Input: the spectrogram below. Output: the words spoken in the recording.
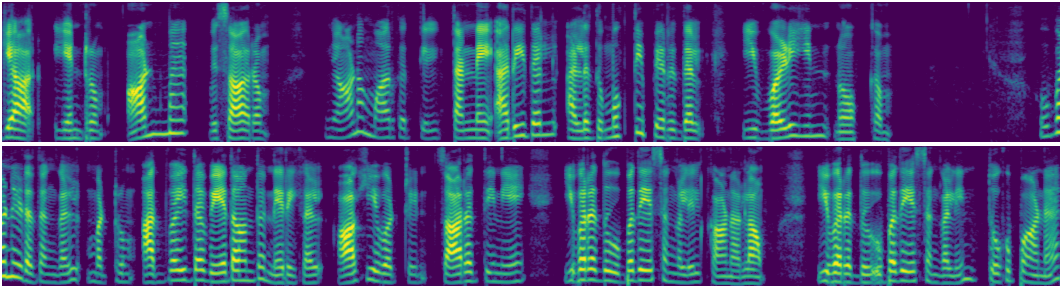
யார் என்றும் ஆன்ம விசாரம். ஞான மார்க்கத்தில் தன்னை அறிதல் அல்லது முக்தி பெறுதல் இவ்வழியின் நோக்கம். உபநிடதங்கள் மற்றும் அத்வைத வேதாந்த நெறிகள் ஆகியவற்றின் சாரத்தினே இவரது உபதேசங்களில் காணலாம். இவரது உபதேசங்களின் தொகுப்பான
